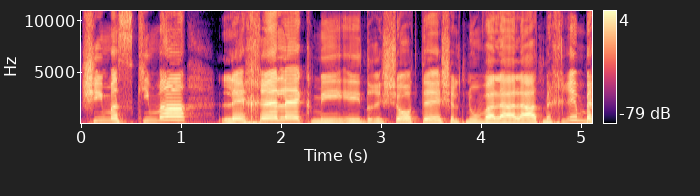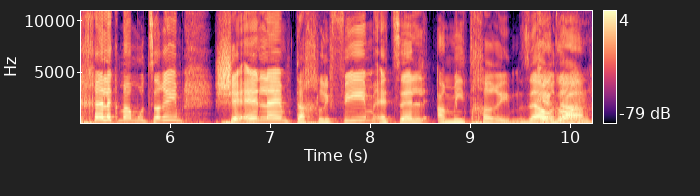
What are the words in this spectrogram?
שהיא מסכימה לחלק מדרישות אה, של תנובה להעלאת מחירים בחלק מהמוצרים שאין להם תחליפים אצל המתחרים. זה ההודעה. כגון?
